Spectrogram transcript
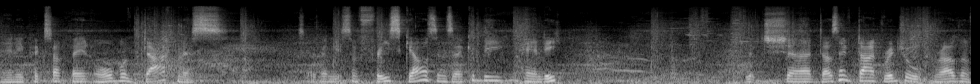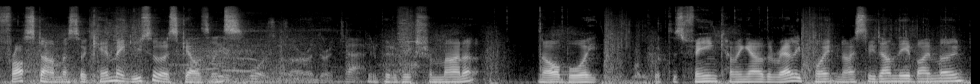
And he picks up an orb of darkness. So we're going to get some free skeletons. That could be handy. Which uh, does have dark ritual rather than frost armor, so can make use of those skeletons. Get a bit of extra mana. Oh boy. With this fiend coming out of the rally point. Nicely done there by Moon.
